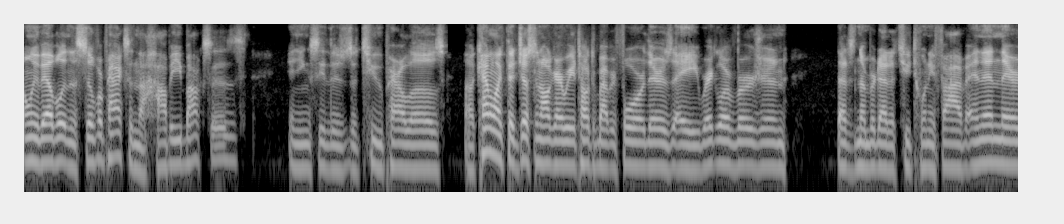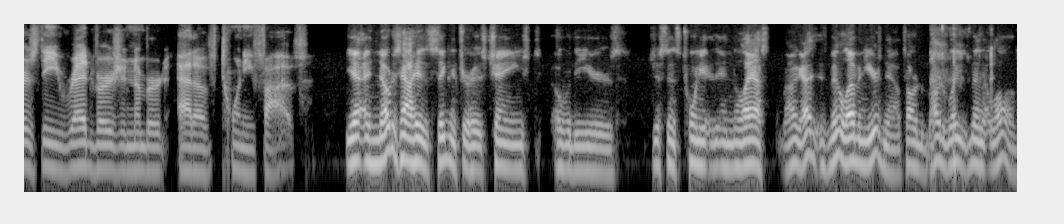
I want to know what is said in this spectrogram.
only available in the silver packs and the hobby boxes. And you can see there's the two parallels, uh, kind of like the Justin Allgaier we had talked about before. There's a regular version that's numbered out of 225, and then there's the red version numbered out of 25. Yeah, and notice how his signature has changed over the years. Just since twenty in the last, I guess it's been eleven years now. It's hard to hard to believe it's been that long.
